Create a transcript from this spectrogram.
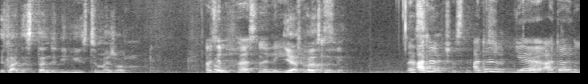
is like the standard you use to measure? As in personally. Yeah, to us. personally. That's I an don't. interesting I don't. Yeah, I don't.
